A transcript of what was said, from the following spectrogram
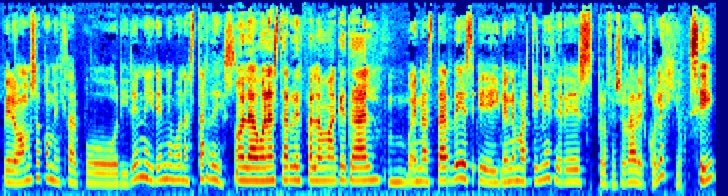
pero vamos a comenzar por Irene. Irene, buenas tardes. Hola, buenas tardes, Paloma, ¿qué tal? Buenas tardes, eh, Irene Martínez, eres profesora del colegio. Sí,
